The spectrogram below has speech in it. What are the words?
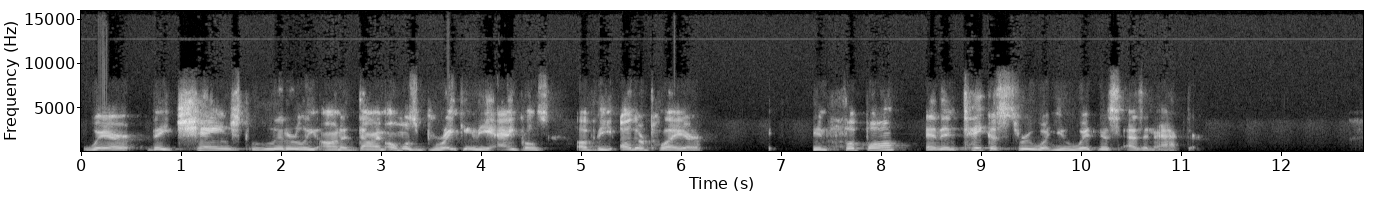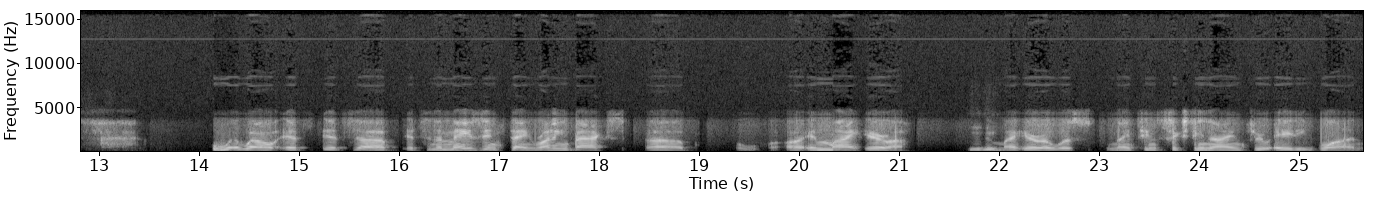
where they changed literally on a dime, almost breaking the ankles of the other player in football, and then take us through what you witnessed as an actor. Well, well, it's it's uh, it's an amazing thing. Running backs uh, uh, in my era, my era was 1969 through 81.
